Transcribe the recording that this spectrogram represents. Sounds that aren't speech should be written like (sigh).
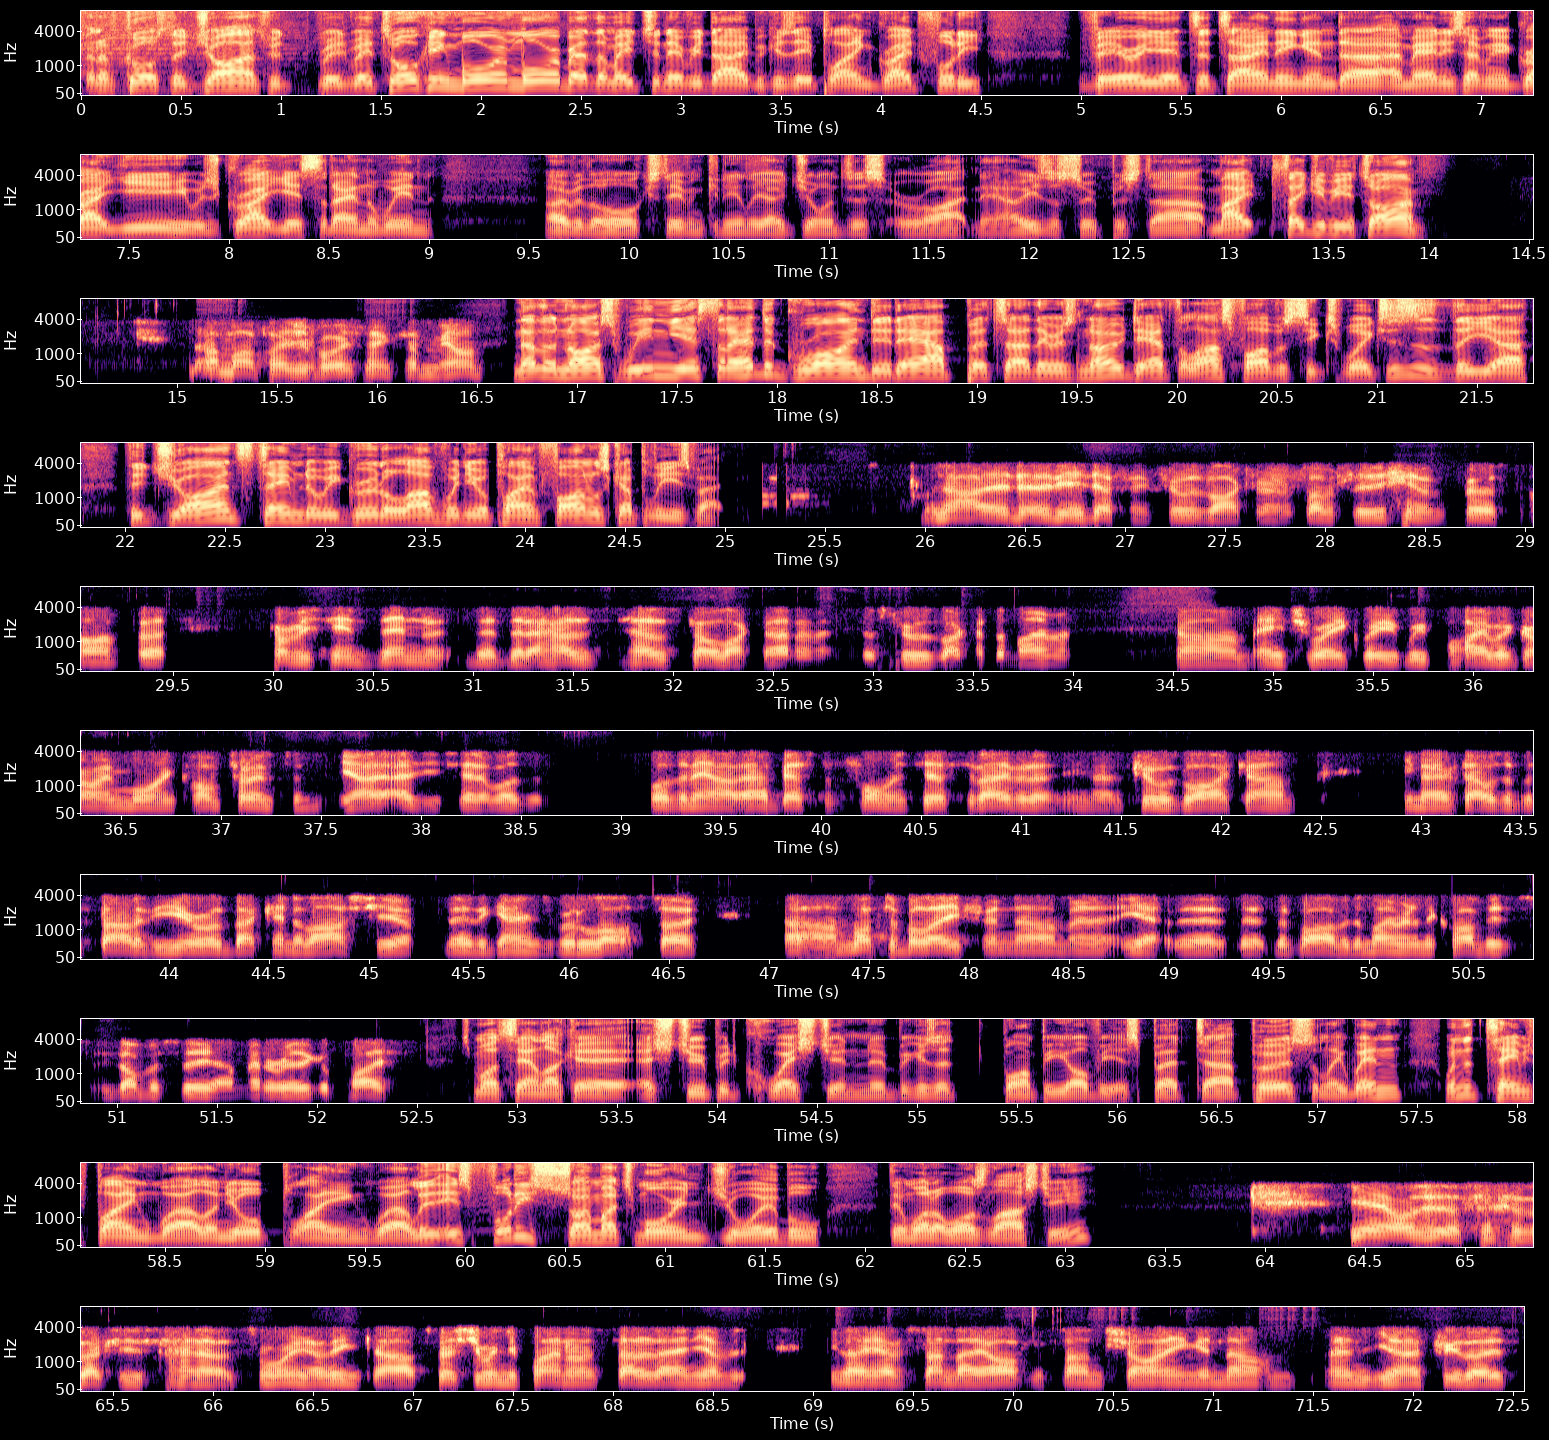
And of course, the Giants, we're, we're talking more and more about them each and every day because they're playing great footy, very entertaining, and uh, a man who's having a great year. He was great yesterday in the win over the Hawks. Stephen Coniglio joins us right now. He's a superstar. Mate, thank you for your time. Oh, my pleasure, boys. Thanks for having me on. Another nice win yesterday. Had to grind it out, but uh, there is no doubt the last five or six weeks. This is the uh, the Giants team that we grew to love when you were playing finals a couple of years back. No, it, it definitely feels like it. It's obviously (laughs) you know, the first time for probably since then that, that it has has felt like that, and it just feels like at the moment. Um, each week we, we play, we're growing more in confidence, and yeah, as you said, it wasn't wasn't our, our best performance yesterday, but it, you know it feels like um, you know if that was at the start of the year or the back end of last year, they're the games we would have lost. So um, lots of belief, and, um, and yeah, the, the, the vibe at the moment in the club is is obviously um, at a really good place. Might sound like a, a stupid question uh, because it might be obvious, but uh, personally, when when the team's playing well and you're playing well, is footy so much more enjoyable than what it was last year? Yeah, I was, just, (laughs) I was actually just saying that this morning. I think, uh, especially when you're playing on a Saturday and you have, you know, you have Sunday off, the sun's shining, and um, and you know, a few of those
